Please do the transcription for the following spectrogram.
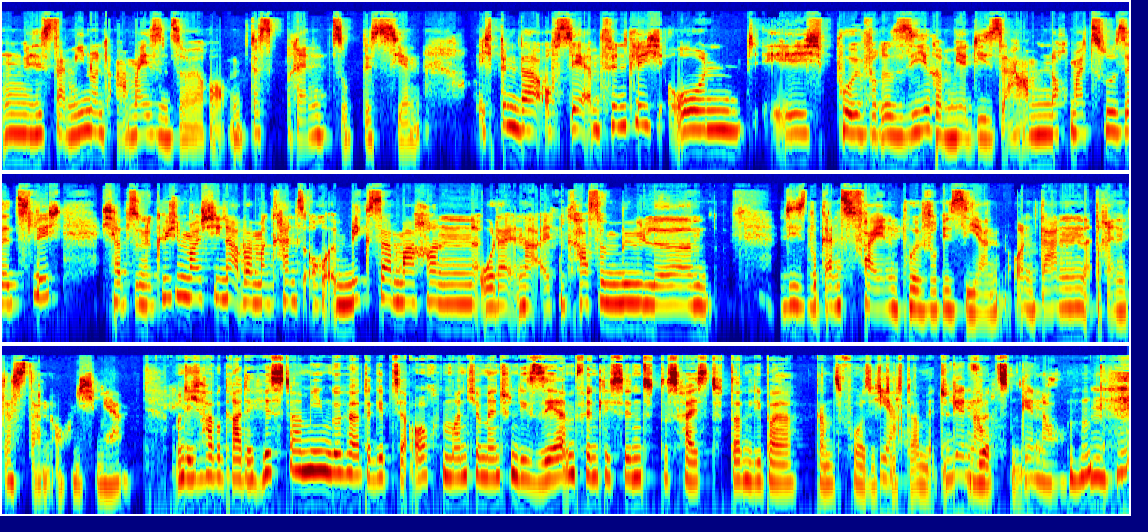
hm, Histamin und Ameisensäure und das brennt so ein bisschen. Ich bin da auch sehr empfindlich und ich pulverisiere mir die Samen nochmal zusätzlich. Ich habe so eine Küchenmaschine, aber man kann es auch im Mixer machen oder in einer alten Kaffeemühle, die so ganz fein pulverisieren und dann brennt das dann auch nicht mehr. Und ich habe gerade Histamin gehört, da gibt es ja auch manche Menschen, die sehr empfindlich sind. Das heißt, dann lieber ganz vorsichtig ja, damit genau, würzen. Genau. Mhm. Mhm.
